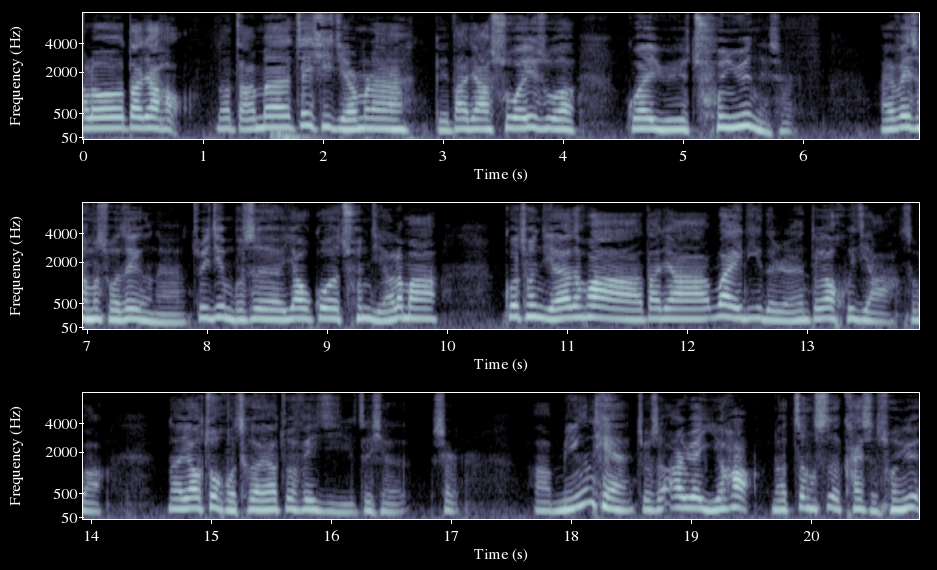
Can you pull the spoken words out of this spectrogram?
Hello，大家好。那咱们这期节目呢，给大家说一说关于春运的事儿。哎，为什么说这个呢？最近不是要过春节了吗？过春节的话，大家外地的人都要回家，是吧？那要坐火车，要坐飞机这些事儿啊。明天就是二月一号，那正式开始春运。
